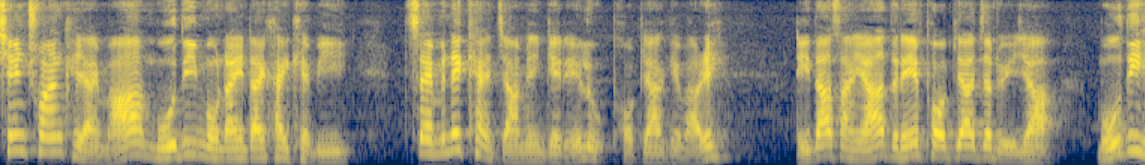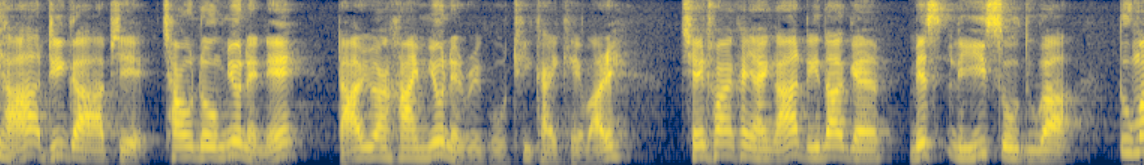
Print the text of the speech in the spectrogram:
ချင်းချွမ်ခရိုင်မှာမိုးသီးမုန်တိုင်းတိုက်ခိုက်ခဲ့ပြီး10မိနစ်ခန့်ကြာမြင့်ခဲ့တယ်လို့ဖော်ပြခဲ့ပါတယ်။ဒေသဆိုင်ရာသတင်းဖော်ပြချက်တွေအရမိုးသီးဟာအဓိကအဖြစ်ချောင်တုံမြို့နယ်နဲ့ဒါယွမ်ဟိုင်မြို့နယ်တွေကိုထိခိုက်ခဲ့ပါတယ်။ချင်းထွန်းခရိုင်ကဒေသခံမစ်လီဆိုသူက သူမ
